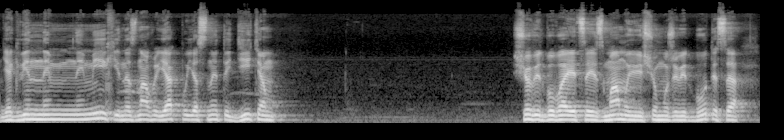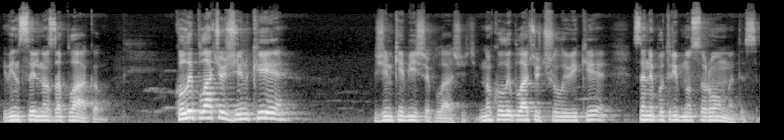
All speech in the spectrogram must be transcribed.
як він не, не міг і не знав, як пояснити дітям, що відбувається із мамою і що може відбутися, він сильно заплакав. Коли плачуть жінки, жінки більше плачуть. Але коли плачуть чоловіки, це не потрібно соромитися.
